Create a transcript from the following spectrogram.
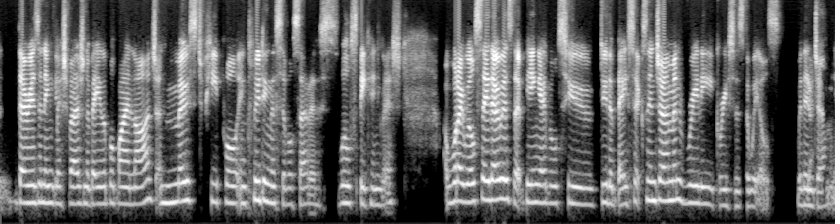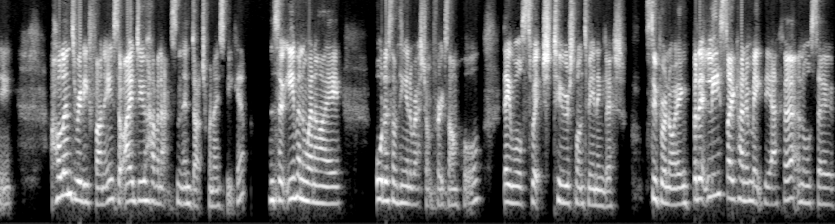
there is an english version available by and large and most people including the civil service will speak english what I will say though is that being able to do the basics in German really greases the wheels within yeah. Germany. Holland's really funny. So I do have an accent in Dutch when I speak it. And so even when I order something in a restaurant, for example, they will switch to respond to me in English. Super annoying, but at least I kind of make the effort. And also,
